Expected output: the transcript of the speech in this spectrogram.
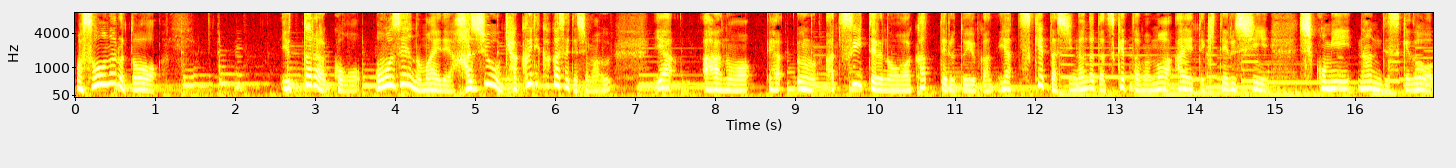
まあ、そうなると言ったらこう大勢の前で恥を逆にかかせてしまう。いやあのいやうんあついてるの分かってるというかいやつけたし何だったらつけたままあえて着てるし仕込みなんですけど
